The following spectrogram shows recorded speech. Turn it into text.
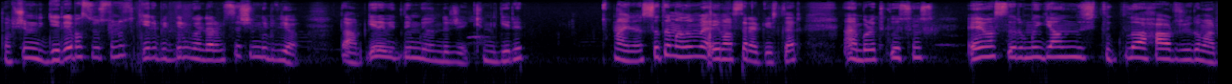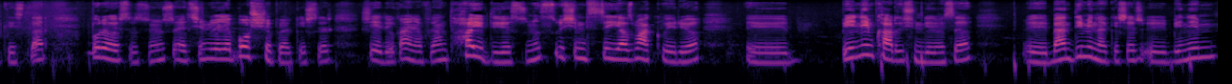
Tamam şimdi geriye basıyorsunuz. Geri bildirim göndermesi şimdi biliyor. Tamam geri bildirim gönderecek. Şimdi geri Aynen satın alım ve elmaslar arkadaşlar. Aynen buraya tıklıyorsunuz. Elmaslarımı yanlışlıkla harcadım arkadaşlar. Buraya basıyorsunuz. Evet şimdi öyle boş yapıyor arkadaşlar. Şey diyor aynen falan. Hayır diyorsunuz. Ve şimdi size yazma hakkı veriyor. Ee, benim kardeşim diyor mesela. Ee, ben demin arkadaşlar. E, benim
